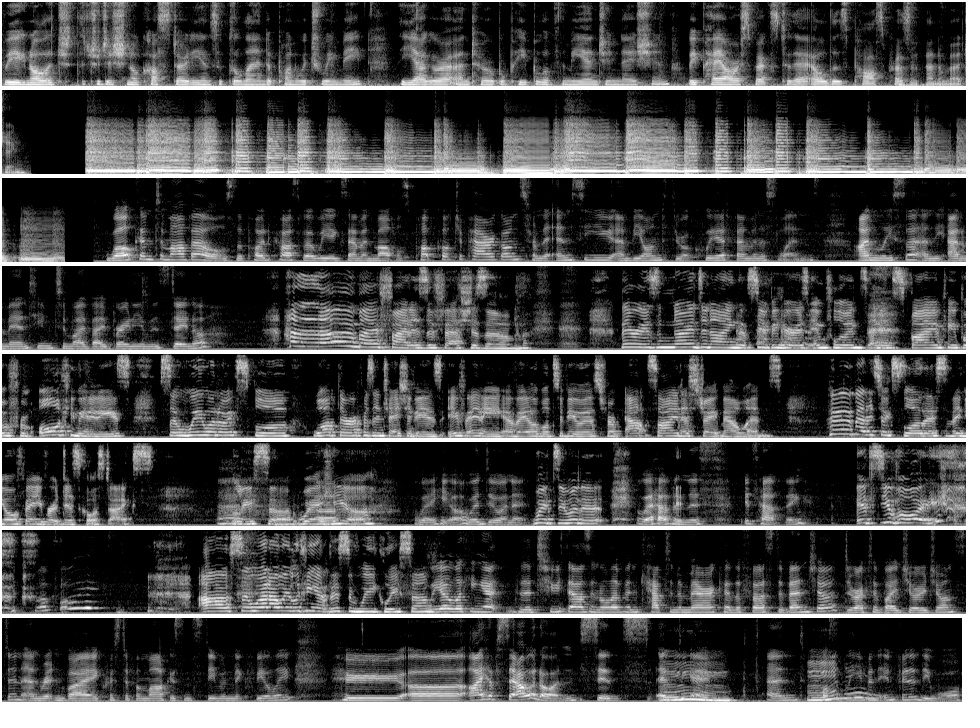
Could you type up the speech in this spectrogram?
We acknowledge the traditional custodians of the land upon which we meet, the Yagara and Turrbal people of the Mianjin Nation. We pay our respects to their elders, past, present, and emerging. Welcome to Marvels, the podcast where we examine Marvel's pop culture paragons from the MCU and beyond through a queer feminist lens. I'm Lisa, and the adamantium to my vibranium is Dana. Hello, my fighters of fascism. There is no denying that superheroes influence and inspire people from all communities, so we want to explore what the representation is, if any, available to viewers from outside a straight male lens. Who better to explore this than your favourite discourse dykes? Lisa, we're uh, here. We're here. We're doing it. We're doing it. We're having this. It's happening. It's your boy. it's my boys. Uh, so what are we looking at this week, Lisa? We are looking at the 2011 Captain America: The First Avenger, directed by Joe Johnston and written by Christopher Markus and Stephen McFeely, who uh, I have soured on since Endgame mm. and possibly mm. even Infinity War.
